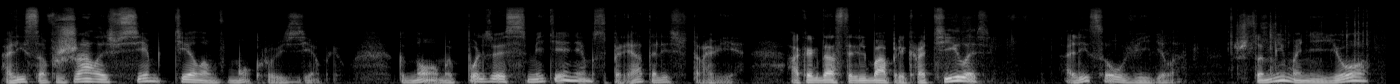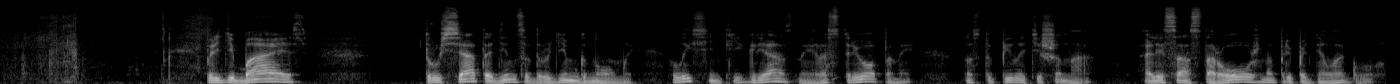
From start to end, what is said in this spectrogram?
Алиса вжалась всем телом в мокрую землю. Гномы, пользуясь смятением, спрятались в траве. А когда стрельба прекратилась, Алиса увидела, что мимо нее, пригибаясь, трусят один за другим гномы. Лысенькие, грязные, растрепанные. Наступила тишина. Алиса осторожно приподняла голову.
